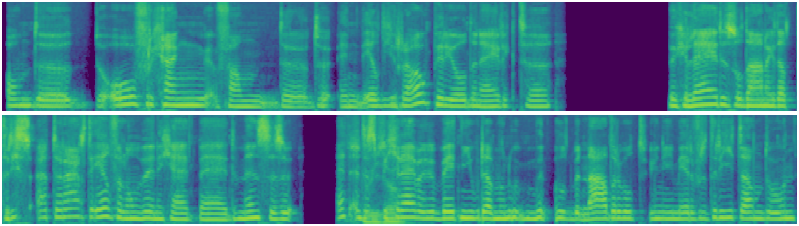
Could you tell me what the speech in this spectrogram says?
om de, de overgang van de, de, en heel die rouwperiode eigenlijk te begeleiden, zodanig dat er is uiteraard heel veel onwennigheid bij de mensen. Ze, hè, en dat is Sowieso. begrijpen, je weet niet hoe dat moet benaderen, wilt u niet meer verdriet aan doen.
